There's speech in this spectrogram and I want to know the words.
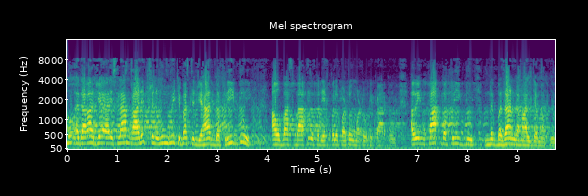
مونږ دغه اسلام غالب شنو مونږ وی چې بس ته جهاد به پریک دو او بس باقی په خپل پټو مټو کې کار کوو او انفاق به پریک دو نه بزان لمال جمع کوو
